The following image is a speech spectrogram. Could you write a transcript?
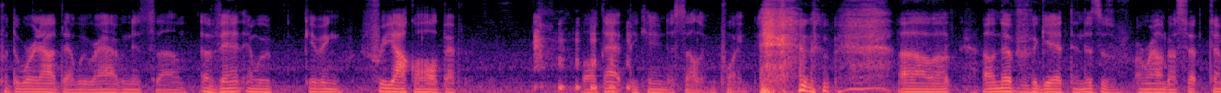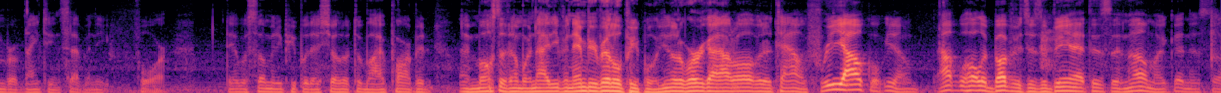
put the word out that we were having this um, event and we are giving free alcohol beverages. well, that became the selling point. uh, I'll never forget, and this is around about September of 1974. There were so many people that showed up to my apartment, and most of them were not even Embry Riddle people. You know, the word got out all over the town. Free alcohol, you know, alcoholic beverages are being at this, and oh my goodness. So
